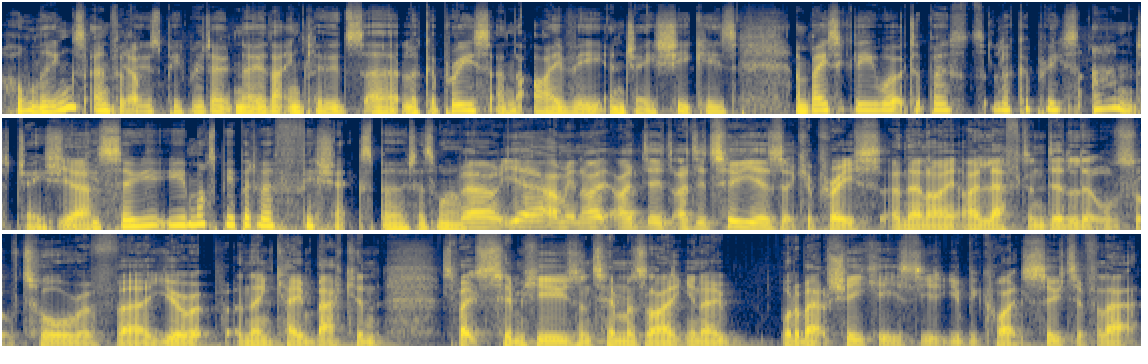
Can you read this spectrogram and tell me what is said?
Holdings, and for Yep. those people who don't know, that includes uh, Le Caprice and the Ivy and J Sheekey's. And basically, you worked at both Le Caprice and J Sheekey's. Yeah. So you, you must be a bit of a fish expert as well. Well, yeah. I mean, I, I did I did two years at Caprice, and then I, I left and did a little sort of tour of uh, Europe, and then came back and spoke to Tim Hughes, and Tim was like, you know, what about Sheekey's? You, you'd be quite suited for that.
